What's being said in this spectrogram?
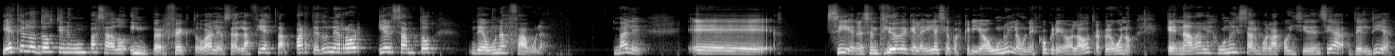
Y es que los dos tienen un pasado imperfecto, ¿vale? O sea, la fiesta parte de un error y el santo de una fábula, ¿vale? Eh, Sí, en el sentido de que la iglesia pues crió a uno y la UNESCO creó a la otra, pero bueno, que nada les une salvo la coincidencia del día.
